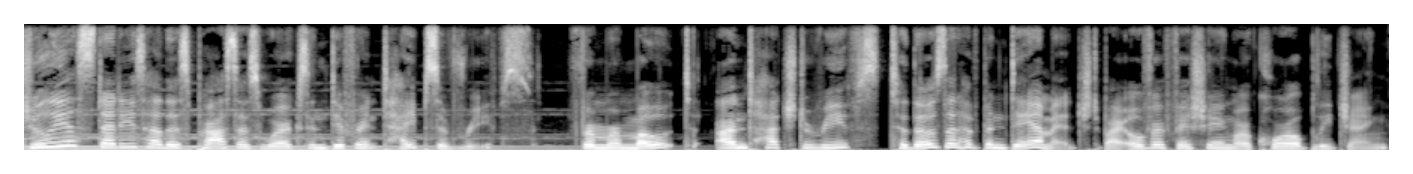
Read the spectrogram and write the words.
Julius studies how this process works in different types of reefs, from remote, untouched reefs to those that have been damaged by overfishing or coral bleaching.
